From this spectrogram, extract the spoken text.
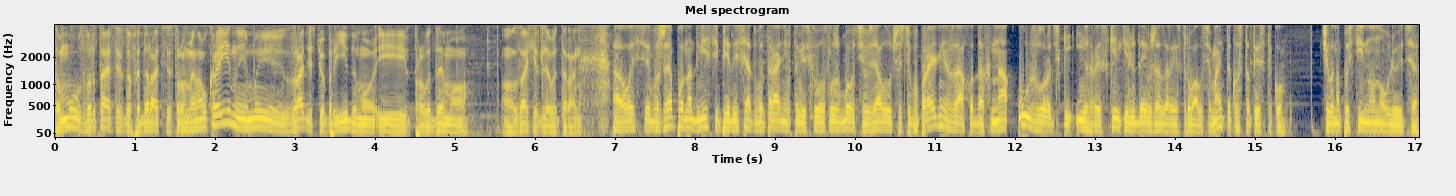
Тому звертайтесь до Федерації Стронгмена України, і ми з радістю приїдемо і проведемо е, захід для ветеранів. Ось вже понад 250 ветеранів та військовослужбовців взяли участь у попередніх заходах на Ужгородські ігри. Скільки людей вже зареєструвалося? Маєте таку статистику? Чи вона постійно оновлюється?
